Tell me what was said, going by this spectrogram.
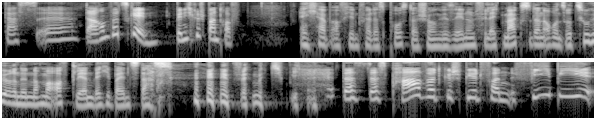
das, äh, darum wird's gehen. Bin ich gespannt drauf. Ich habe auf jeden Fall das Poster schon gesehen und vielleicht magst du dann auch unsere Zuhörenden nochmal aufklären, welche beiden Stars im Film mitspielen. Das, das Paar wird gespielt von Phoebe,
